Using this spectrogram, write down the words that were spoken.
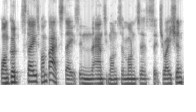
One good stays, one bad stays in the anti-monitor monitor situation.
